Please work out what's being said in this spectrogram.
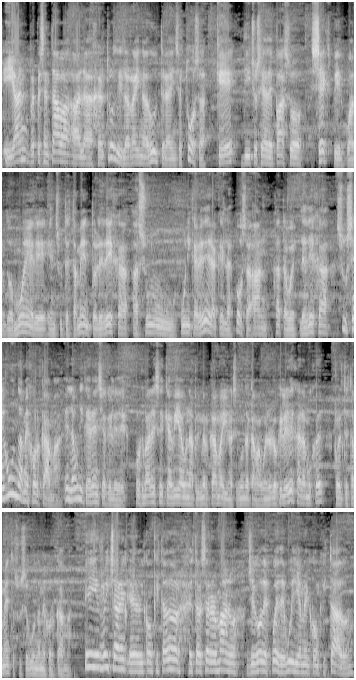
Y Anne representaba a la Gertrudis, la reina adúltera e incestuosa, que, dicho sea de paso, Shakespeare cuando muere en su testamento le deja a su única heredera, que es la esposa, Anne Hathaway, le deja su segunda mejor cama. Es la única herencia que le deja, porque parece que había una primer cama y una segunda cama. Bueno, lo que le deja a la mujer por el testamento es su segunda mejor cama. Y Richard el Conquistador, el tercer hermano, llegó después de William el Conquistado.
